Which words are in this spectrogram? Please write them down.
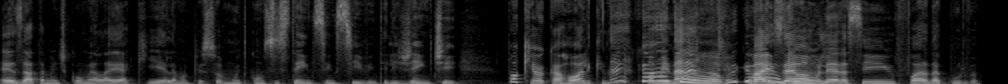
É exatamente como ela é aqui. Ela é uma pessoa muito consistente, sensível, inteligente. Um pouquinho workaholic, né? Combinar? Ah, obrigada. Mas é uma mulher assim, fora da curva.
